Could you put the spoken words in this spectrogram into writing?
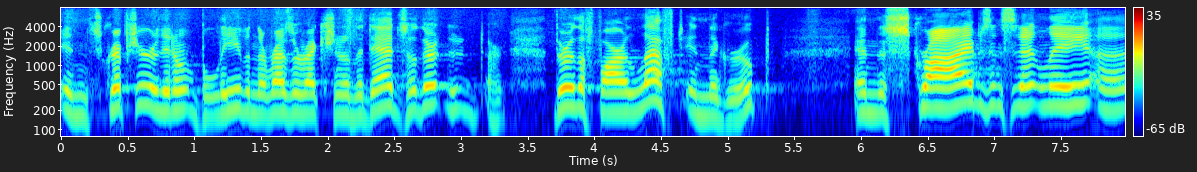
in scripture. They don't believe in the resurrection of the dead. So they're, they're the far left in the group. And the scribes, incidentally, uh,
